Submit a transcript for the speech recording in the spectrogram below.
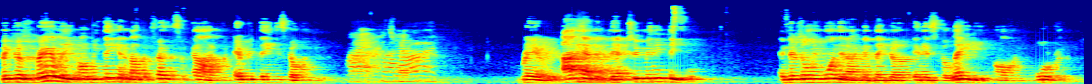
Because rarely are we thinking about the presence of God when everything is going good. Right. Right. Rarely. I haven't met too many people, and there's only one that I can think of, and it's the lady on War Room.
